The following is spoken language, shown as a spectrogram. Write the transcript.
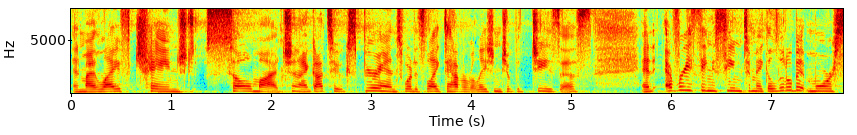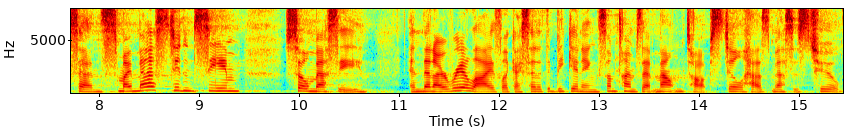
and my life changed so much. And I got to experience what it's like to have a relationship with Jesus. And everything seemed to make a little bit more sense. My mess didn't seem so messy. And then I realized, like I said at the beginning, sometimes that mountaintop still has messes too.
